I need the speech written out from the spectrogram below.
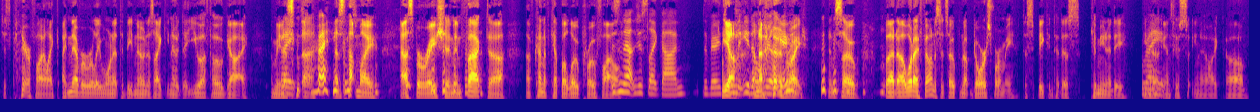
just clarify. Like, I never really want it to be known as like you know the UFO guy. I mean, Right, that's not, right. that's not my aspiration. In fact, uh, I've kind of kept a low profile Isn't that just like God? The very thing yeah, that you don't know, really right. And so, but uh, what I found is it's opened up doors for me to speak into this community, you Right. know, into you know, like um,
